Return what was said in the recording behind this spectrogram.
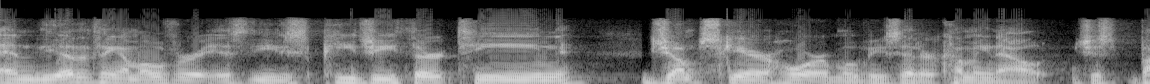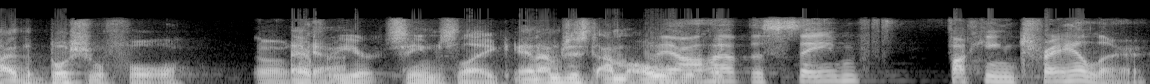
And the other thing I'm over is these PG 13 jump scare horror movies that are coming out just by the bushel Oh, every God. year, it seems like. And I'm just, I'm over They all have the same fucking trailer.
